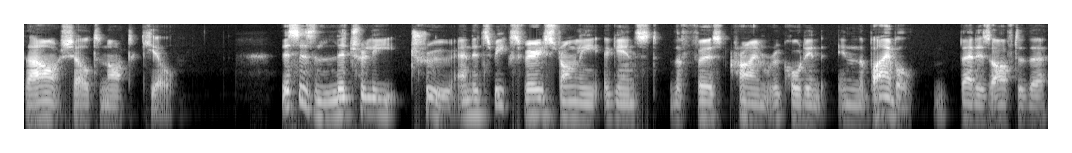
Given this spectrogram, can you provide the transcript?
Thou shalt not kill. This is literally true, and it speaks very strongly against the first crime recorded in the Bible, that is, after the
